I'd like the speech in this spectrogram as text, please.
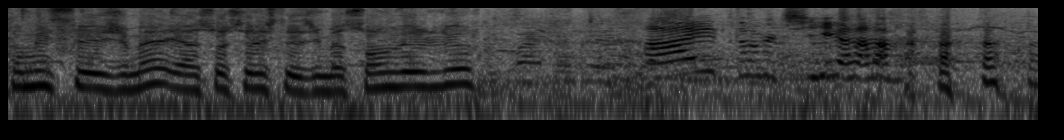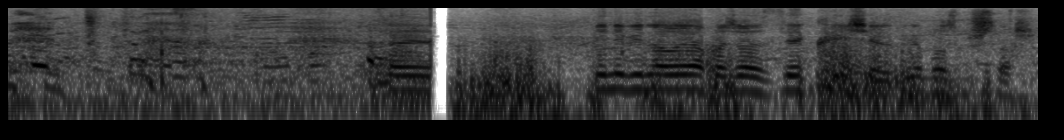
komünist rejime yani sosyalist rejime son veriliyor. Hi Turcia. Yeni binalar yapacağız diye kıyı şeridini bozmuşlar.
